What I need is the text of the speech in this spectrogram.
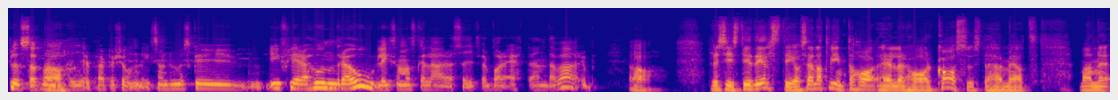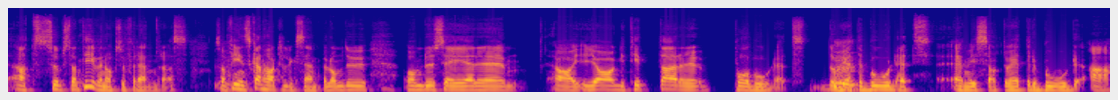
Plus att man Ja. per person liksom. Det, ska ju, det är ju flera hundra ord liksom man ska lära sig för bara ett enda verb. Ja, precis. Det är dels det och sen att vi inte har, heller har kasus, det här med att, man, att substantiven också förändras. Som Mm. finskan har till exempel, om du, om du säger eh, ja, jag tittar på bordet, då Mm. heter bordet en viss sak, då heter det bord a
